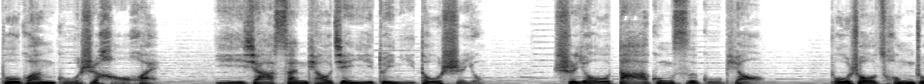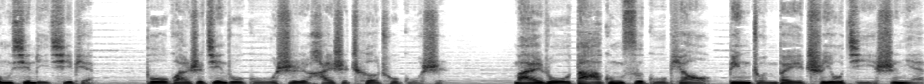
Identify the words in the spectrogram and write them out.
不管股市好坏，以下三条建议对你都适用：持有大公司股票。不受从众心理欺骗，不管是进入股市还是撤出股市，买入大公司股票并准备持有几十年，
